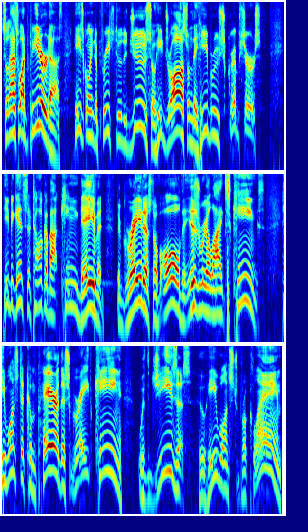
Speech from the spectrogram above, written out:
So that's what Peter does. He's going to preach to the Jews, so he draws from the Hebrew scriptures. He begins to talk about King David, the greatest of all the Israelites' kings. He wants to compare this great king with Jesus, who he wants to proclaim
